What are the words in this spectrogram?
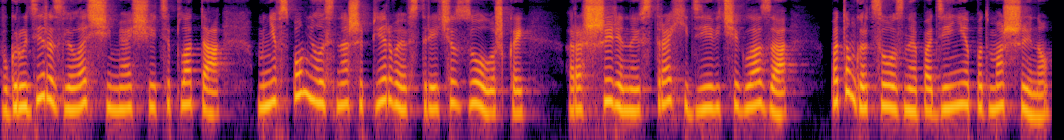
В груди разлилась щемящая теплота. Мне вспомнилась наша первая встреча с Золушкой, расширенные в страхе девичьи глаза, потом грациозное падение под машину.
